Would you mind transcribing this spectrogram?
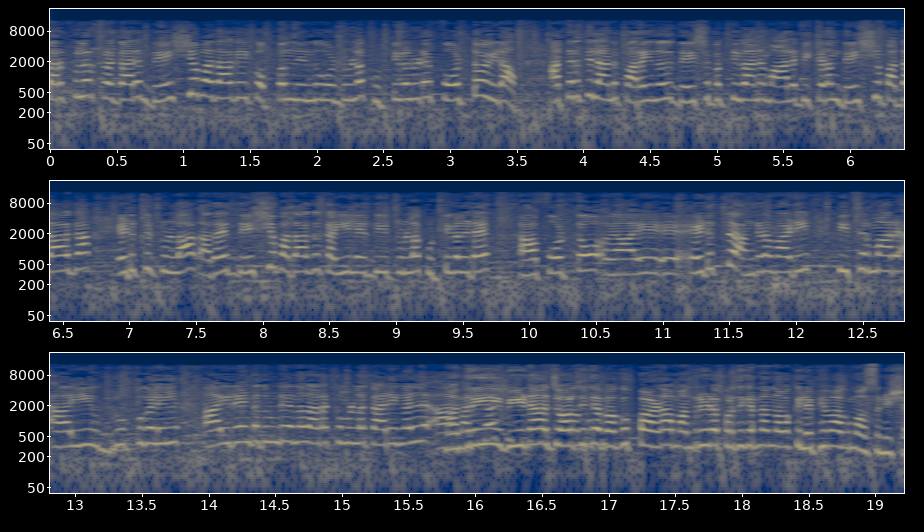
സർക്കുലർ പ്രകാരം ദേശീയ പതാകയ്ക്കൊപ്പം നിന്നുകൊണ്ടുള്ള കുട്ടികളുടെ ഫോട്ടോ ഇടാം. അത്തരത്തിലാണ് പറയുന്നത്. ദേശഭക്തി ഗാനം ആലപിക്കണം ദേശീയ പതാക എടുത്തിട്ടുള്ള അതായത് ദേശീയ പതാക കയ്യിൽ എന്തിയിട്ടുള്ള കുട്ടികളുടെ ഫോട്ടോ എടുത്ത് അങ്കണവാടി ടീച്ചർമാർ ഈ ഗ്രൂപ്പുകളിൽ ആയിരേണ്ടതുണ്ട് ഇടേണ്ടതുണ്ട് എന്നതടക്കമുള്ള കാര്യങ്ങൾ മന്ത്രി വീണ ജോർജിന്റെ വകുപ്പാണ് മന്ത്രിയുടെ പ്രതികരണം. നമുക്ക് ലഭ്യമാകുമോ സുനിഷ?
